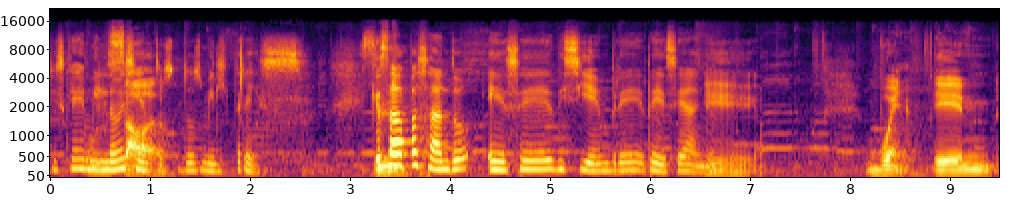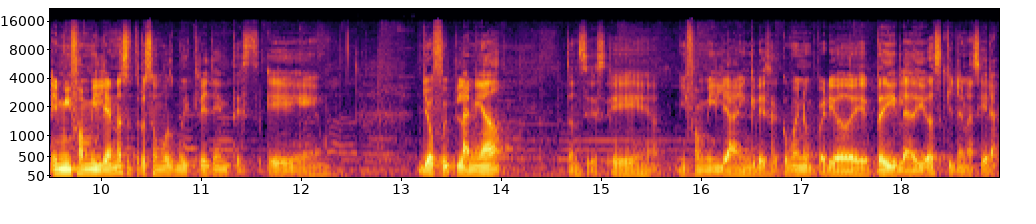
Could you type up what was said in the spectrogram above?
Yo es que de un 1900, sábado. 2003. ¿Qué estaba pasando ese diciembre de ese año? Eh, bueno, en, en mi familia nosotros somos muy creyentes. Eh, yo fui planeado, entonces eh, mi familia ingresa como en un periodo de pedirle a Dios que yo naciera.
